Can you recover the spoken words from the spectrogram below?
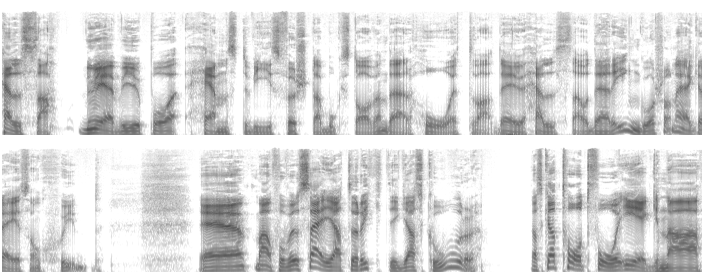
Hälsa. Nu är vi ju på hemskt vis första bokstaven där, H va. Det är ju hälsa och där ingår sådana här grejer som skydd. Eh, man får väl säga att riktiga skor. Jag ska ta två egna.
